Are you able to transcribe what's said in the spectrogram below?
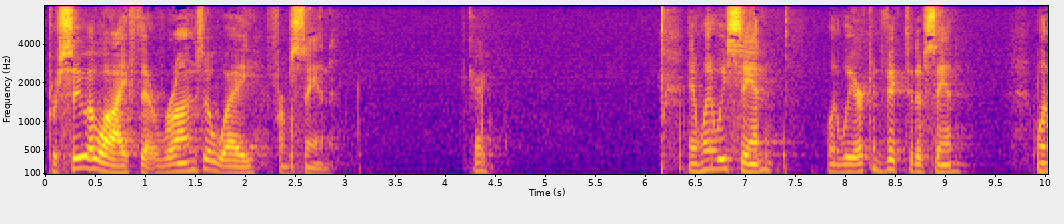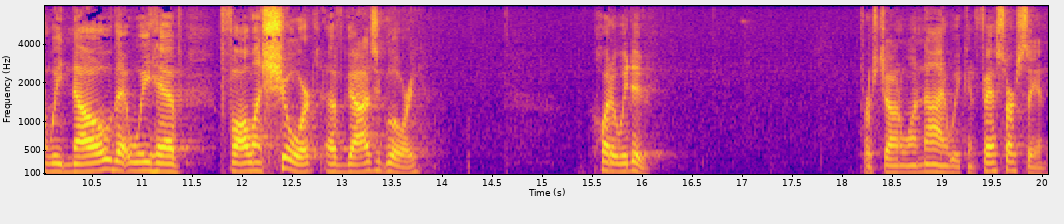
pursue a life that runs away from sin. Okay? And when we sin, when we are convicted of sin, when we know that we have fallen short of God's glory, what do we do? 1 John 1 9, we confess our sin,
